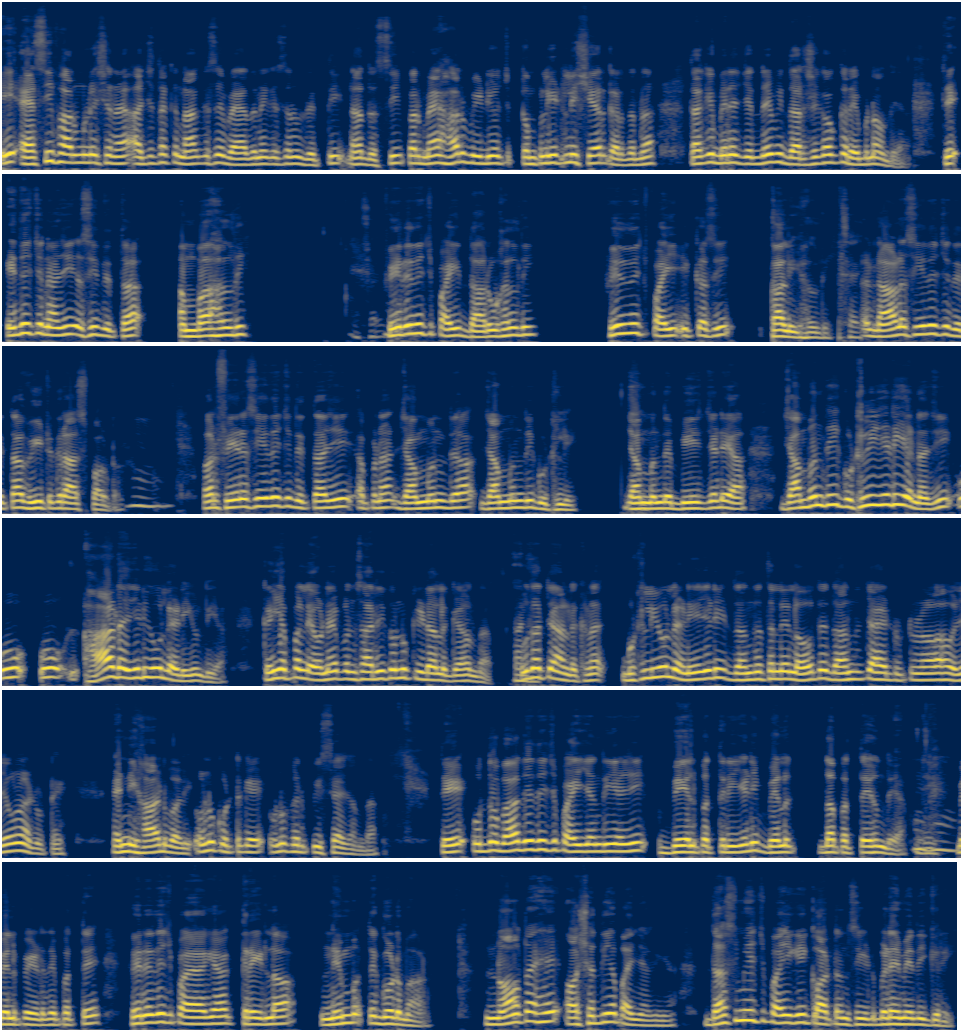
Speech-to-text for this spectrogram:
ਇਹ ਐਸੀ ਫਾਰਮੂਲੇਸ਼ਨ ਹੈ ਅੱਜ ਤੱਕ ਨਾ ਕਿਸੇ ਵੈਦ ਨੇ ਕਿਸੇ ਨੂੰ ਦਿੱਤੀ ਨਾ ਦੱਸੀ ਪਰ ਮੈਂ ਹਰ ਵੀਡੀਓ 'ਚ ਕੰਪਲੀਟਲੀ ਸ਼ੇਅਰ ਕਰ ਦਿੰਦਾ ਤਾਂ ਕਿ ਮੇਰੇ ਜਿੰਨੇ ਵੀ ਦਰਸ਼ਕ ਆ ਉਹ ਘਰੇ ਬਣਾਉਂਦੇ ਆ। ਤੇ ਇਹਦੇ 'ਚ ਨਾ ਜੀ ਅਸੀਂ ਦਿੱਤਾ ਅੰਬਾ ਹਲਦੀ ਫਿਰ ਇਹਦੇ 'ਚ ਪਾਈ दारू ਹਲਦੀ ਫਿਰ ਇਹਦੇ 'ਚ ਪਾਈ ਇੱਕ ਅਸੀਂ ਕਾਲੀ ਹਲਦੀ। ਨਾਲ ਅਸੀਂ ਇਹਦੇ 'ਚ ਦਿੱਤਾ ਵੀਟ ਗ੍ਰਾਸ ਪਾਊਡਰ ਔਰ ਫਿਰ ਅਸੀਂ ਇਹਦੇ 'ਚ ਦਿੱਤਾ ਜੀ ਆਪਣਾ ਜਾਮਨ ਦਾ ਜਾਮਨ ਦੀ ਗੁਠਲੀ। ਜਾਮਨ ਦੇ ਬੀਜ ਜਿਹੜੇ ਆ ਜਾਮਨ ਦੀ ਗੁਠਲੀ ਜਿਹੜੀ ਹੈ ਨਾ ਜੀ ਉਹ ਉਹ ਹਾਰਡ ਹੈ ਜਿਹੜੀ ਉਹ ਲੈਣੀ ਹੁੰਦੀ ਆ। ਕਈ ਆਪਾਂ ਲਿਆਉਣੇ ਪੰਸਾਰੀ ਤੋਂ ਉਹਨੂੰ ਕੀੜਾ ਲੱਗਿਆ ਹੁੰਦਾ। ਉਹਦਾ ਧਿਆਨ ਰੱਖਣਾ ਗੁਠਲੀ ਉਹ ਲੈਣੀ ਹੈ ਜਿਹੜੀ ਦੰਦ ਥੱਲੇ ਲਾਓ ਤੇ ਦੰਦ ਚਾਹੇ ਟੁੱਟਣ ਵਾਲਾ ਹੋ ਜਾਏ ਉਹ ਨਾ ਟੁੱਟੇ। ਇੰਨੀ ਹਾਰਡ ਵਾਲੀ ਉਹਨੂੰ ਕੁੱਟ ਕੇ ਉਹਨੂੰ ਫਿਰ ਪੀਸਿਆ ਜਾਂਦਾ। ਤੇ ਉਦੋਂ ਬਾਅਦ ਇਹਦੇ 'ਚ ਪਾਈ ਜਾਂਦੀ ਹੈ ਜੀ ਬੇਲ ਪੱਤਰੀ ਜਿਹੜੀ ਬਿਲ ਦਾ ਪੱਤੇ ਹੁੰਦੇ ਆ। ਬਿਲ ਪੇੜ ਦੇ ਪੱਤੇ। ਫਿਰ ਇਹਦੇ ਚ ਪਾਇਆ ਗਿਆ ਕਰੇਲਾ ਨਿੰਮ ਤੇ ਗੁੜਮਾਰ ਨੌ ਤਾਂ ਇਹ ਔਸ਼ਧੀਆਂ ਪਾਈਆਂ ਗਈਆਂ। 10ਵੀਂ ਚ ਪਾਈ ਗਈ ਕਾਟਨ ਸੀਡ ਬੜੇਵੇਂ ਦੀ ਗਰੀ।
